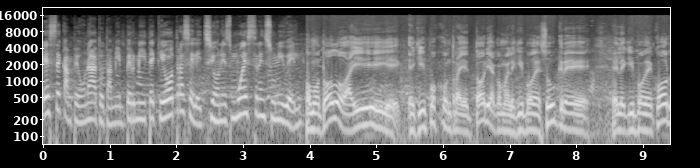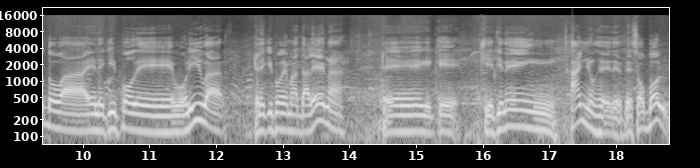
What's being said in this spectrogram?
Este campeonato también permite que otras selecciones muestren su nivel. Como todo, hay equipos con trayectoria, como el equipo de Sucre, el equipo de Córdoba, el equipo de Bolívar, el equipo de Magdalena, eh, que, tienen años de, de softball.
